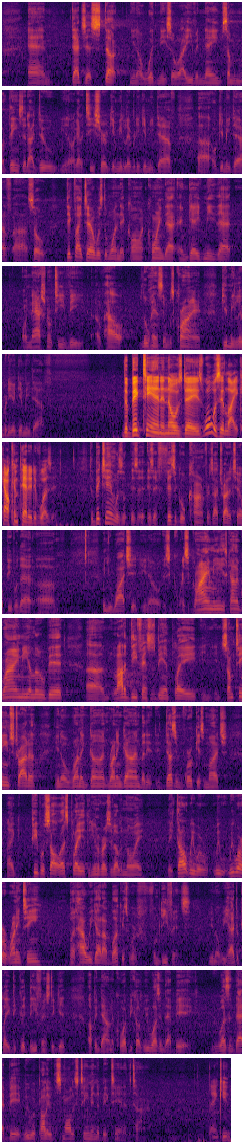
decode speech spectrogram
and that just stuck, you know, with me. So I even named some of the things that I do. You know, I got a T-shirt, "Give me liberty, give me death," uh, or "Give me death." Uh, so Dick Vitale was the one that coined that and gave me that on national TV of how Lou Henson was crying, "Give me liberty or give me death." The Big Ten in those days, what was it like? How competitive was it? The Big Ten was is, a, is a physical conference. I try to tell people that uh, when you watch it, you know, it's, it's grimy. It's kind of grimy a little bit. Uh, a lot of defense is being played. And, and some teams try to, you know, run and gun, run and gun, but it, it doesn't work as much. Like people saw us play at the University of Illinois they thought we were we, we were a running team, but how we got our buckets were from defense. You know, we had to play the good defense to get up and down the court because we wasn't that big. We wasn't that big. We were probably the smallest team in the Big Ten at the time. Thank you.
